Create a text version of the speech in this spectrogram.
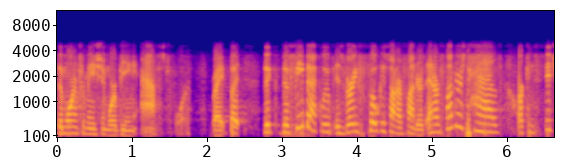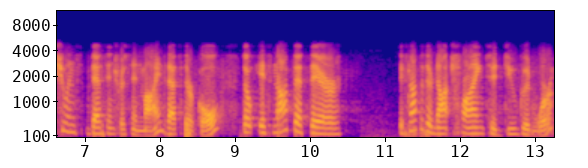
the more information we're being asked for. Right? But the, the feedback loop is very focused on our funders. And our funders have our constituents' best interests in mind. That's their goal. So it's not that they're, it's not that they're not trying to do good work.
